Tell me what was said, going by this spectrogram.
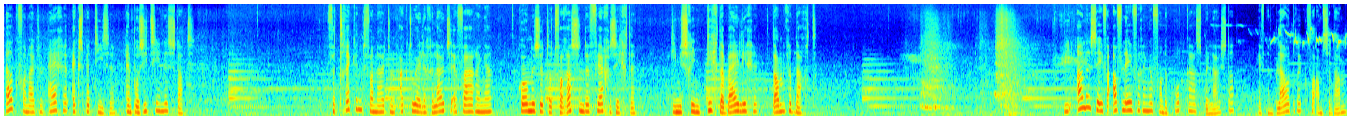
elk vanuit hun eigen expertise en positie in de stad. Vertrekkend vanuit hun actuele geluidservaringen komen ze tot verrassende vergezichten die misschien dichterbij liggen dan gedacht. Wie alle zeven afleveringen van de podcast beluistert, heeft een blauwdruk voor Amsterdam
